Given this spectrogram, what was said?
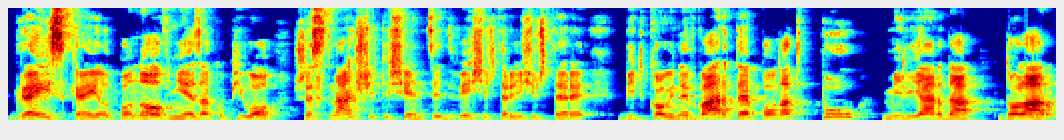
Grayscale ponownie zakupiło 16 244 bitcoiny warte ponad pół miliarda dolarów.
